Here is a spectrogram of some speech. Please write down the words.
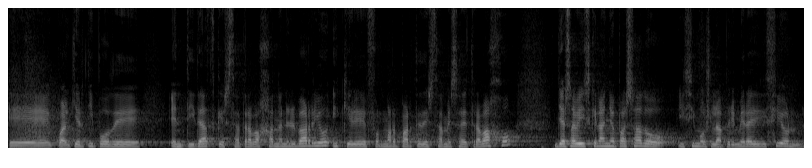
eh, cualquier tipo de entidad que está trabajando en el barrio y quiere formar parte de esta mesa de trabajo. Ya sabéis que el año pasado hicimos la primera edición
